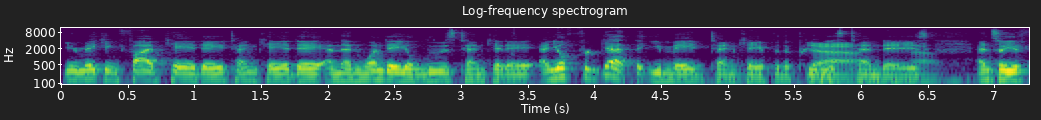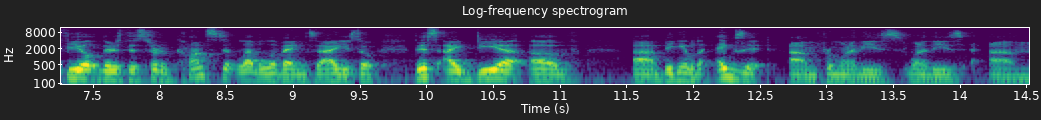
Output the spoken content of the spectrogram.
you're making 5k a day, 10k a day, and then one day you'll lose 10k a day, and you'll forget that you made 10k for the previous yeah, 10 days, yeah. and so you feel there's this sort of constant level of anxiety. So this idea of uh, being able to exit um, from one of these one of these um,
